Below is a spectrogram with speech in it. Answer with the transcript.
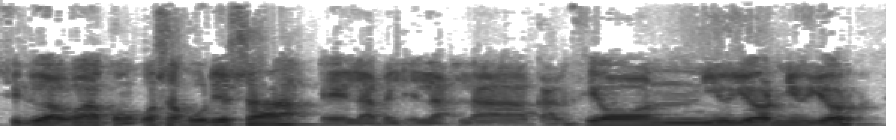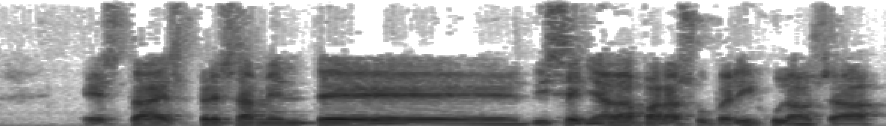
Sin duda alguna, como cosa curiosa, eh, la, canción New York, New York está expresamente diseñada para su película, o sea,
